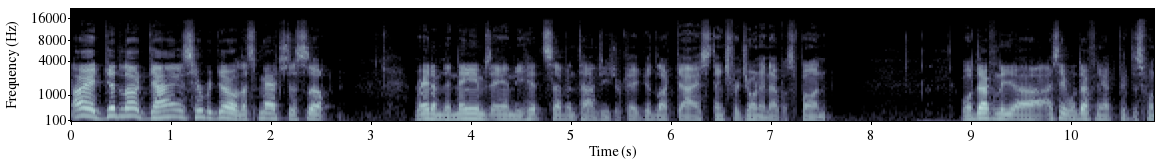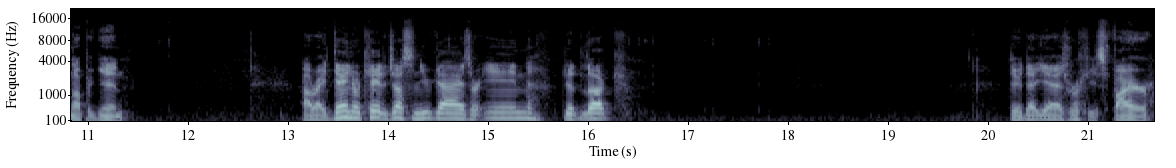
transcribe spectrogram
All right, good luck, guys. Here we go. Let's match this up. Random the names and the hits seven times each. Okay, good luck, guys. Thanks for joining. That was fun. We'll definitely, uh, I say we'll definitely have to pick this one up again. All right, Daniel, K, to Justin, you guys are in. Good luck. Dude, that yeah, is rookie's fire.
